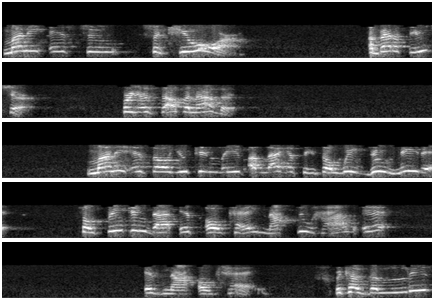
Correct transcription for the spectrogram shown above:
Money is to secure a better future for yourself and others. Money is so you can leave a legacy. So we do need it. So thinking that it's okay not to have it is not okay. Because the least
